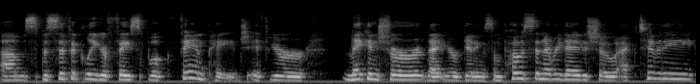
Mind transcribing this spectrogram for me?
um, specifically your Facebook fan page. If you're making sure that you're getting some posts in every day to show activity,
